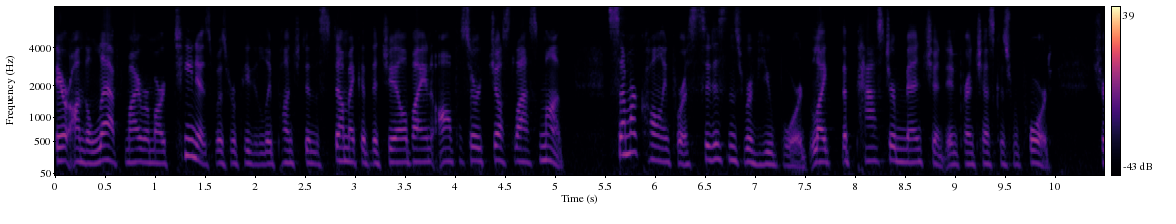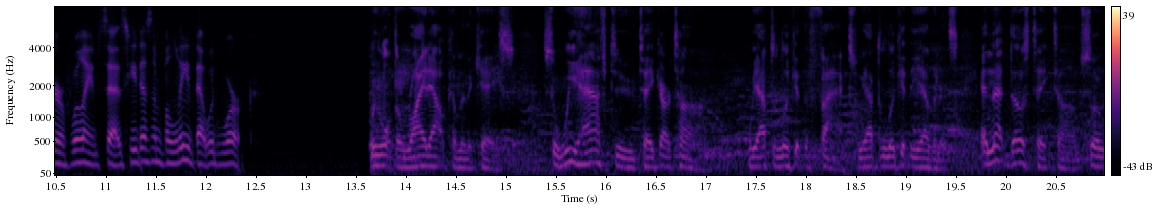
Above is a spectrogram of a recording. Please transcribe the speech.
There on the left, Myra Martinez was repeatedly punched in the stomach at the jail by an officer just last month. Some are calling for a citizens review board, like the pastor mentioned in Francesca's report. Sheriff Williams says he doesn't believe that would work. We want the right outcome in the case. So we have to take our time. We have to look at the facts. We have to look at the evidence. And that does take time. So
